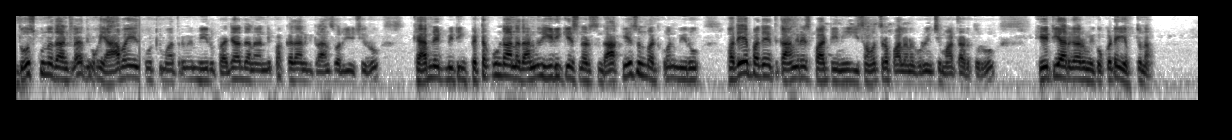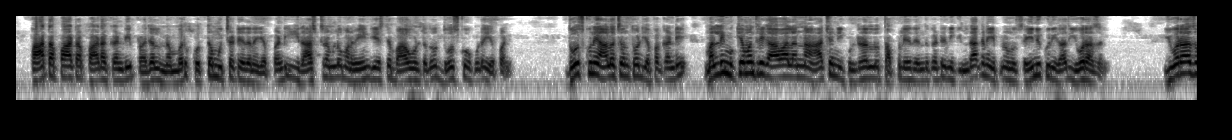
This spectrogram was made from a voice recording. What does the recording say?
దోసుకున్న దాంట్లో అది ఒక యాభై ఐదు కోట్లు మాత్రమే మీరు ప్రజాధనాన్ని పక్కదానికి ట్రాన్స్ఫర్ చేసిర్రు. కేబినెట్ మీటింగ్ పెట్టకుండా అన్న దాని మీద ఈడీ కేసు నడుస్తుంది. ఆ కేసును పట్టుకొని మీరు పదే పదే కాంగ్రెస్ పార్టీని ఈ సంవత్సర పాలన గురించి మాట్లాడుతుర్రు. కేటీఆర్ గారు మీకు ఒక్కటే చెప్తున్నా. పాత పాట పాడకండి. ప్రజల నంబరు కొత్త ముచ్చట ఏదైనా చెప్పండి. ఈ రాష్ట్రంలో మనం ఏం చేస్తే బాగుంటుందో దోసుకోకుండా చెప్పండి. దోసుకునే ఆలోచనతో చెప్పకండి. మళ్ళీ ముఖ్యమంత్రి కావాలన్న ఆశ నీకు ఉండడంలో తప్పు లేదు. ఎందుకంటే నీకు ఇందాకనే చెప్పిన నువ్వు సైనికుని కాదు యువరాజు అని యువరాజు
